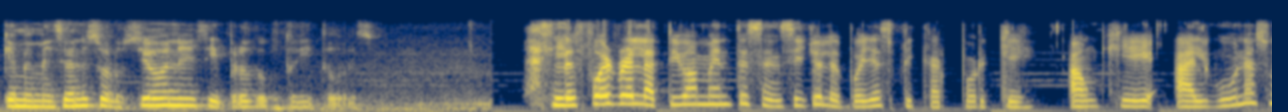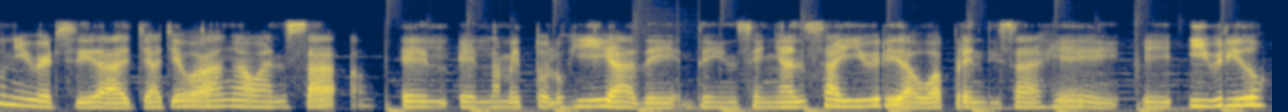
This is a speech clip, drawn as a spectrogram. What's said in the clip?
que me mencione soluciones y productos y todo eso. Les fue relativamente sencillo, les voy a explicar por qué. Aunque algunas universidades ya llevaban avanzada la metodología de, enseñanza híbrida o aprendizaje eh, híbrido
